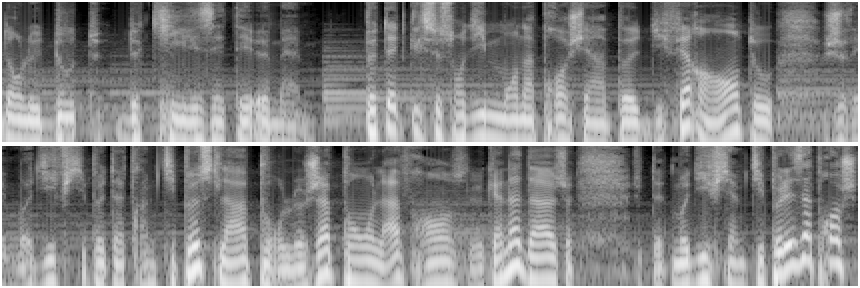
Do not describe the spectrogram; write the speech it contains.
dans le doute de qui ils étaient eux-mêmes. Peut-être qu'ils se sont dit mon approche est un peu différente ou je vais modifier peut-être un petit peu cela pour le Japon, la France, le Canada. Je, vais peut-être modifier un petit peu les approches,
